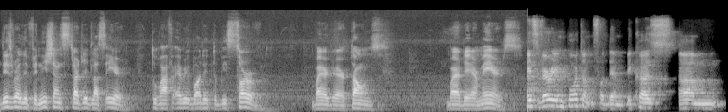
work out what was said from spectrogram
This redefinition started last year to have everybody to be served by their towns, by their mayors. It's very important for them because um,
